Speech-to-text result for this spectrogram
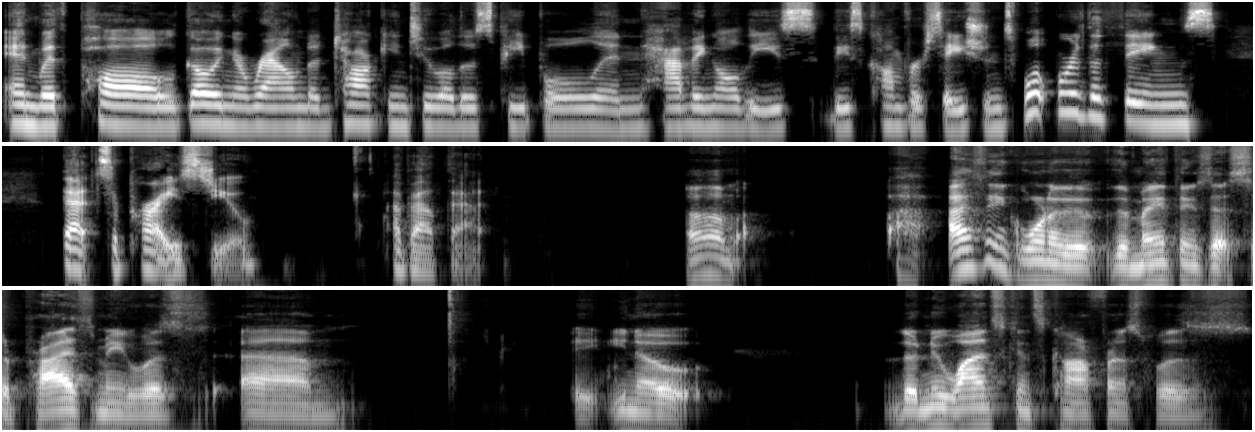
and with Paul going around and talking to all those people and having all these these conversations, what were the things that surprised you about that? Um, I think one of the, the main things that surprised me was, um, you know, the New Wineskins Conference was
